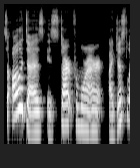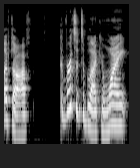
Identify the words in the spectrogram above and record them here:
So all it does is start from where I just left off, converts it to black and white,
